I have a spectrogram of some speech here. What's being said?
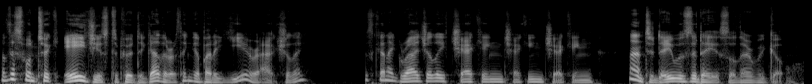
Well, this one took ages to put together, I think about a year actually. Just kind of gradually checking, checking, checking. And today was the day, so there we go.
